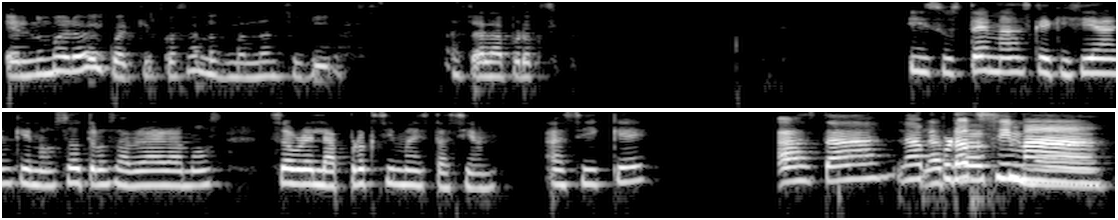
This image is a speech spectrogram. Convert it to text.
el número y cualquier cosa nos mandan sus dudas. Hasta la próxima y sus temas que quisieran que nosotros habláramos sobre la próxima estación. Así que hasta la, próxima.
